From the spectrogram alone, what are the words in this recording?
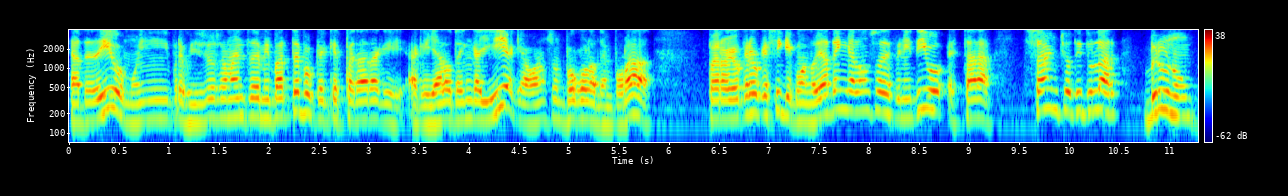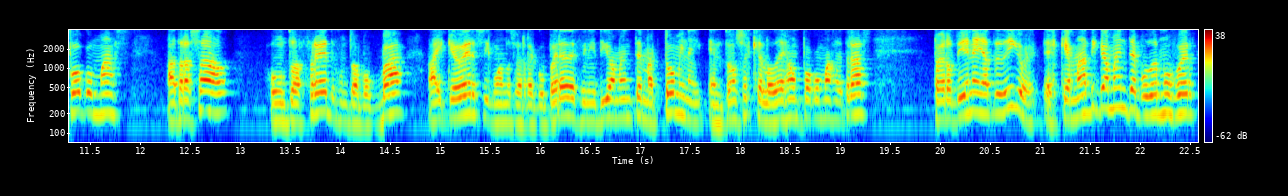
Ya te digo, muy prejuiciosamente de mi parte, porque hay que esperar a que, a que ya lo tenga allí, a que avance un poco la temporada. Pero yo creo que sí, que cuando ya tenga el 11 definitivo, estará Sancho titular, Bruno un poco más atrasado, junto a Fred, junto a Pogba. Hay que ver si cuando se recupere definitivamente McTominay, entonces que lo deja un poco más detrás. Pero tiene, ya te digo, esquemáticamente podemos ver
